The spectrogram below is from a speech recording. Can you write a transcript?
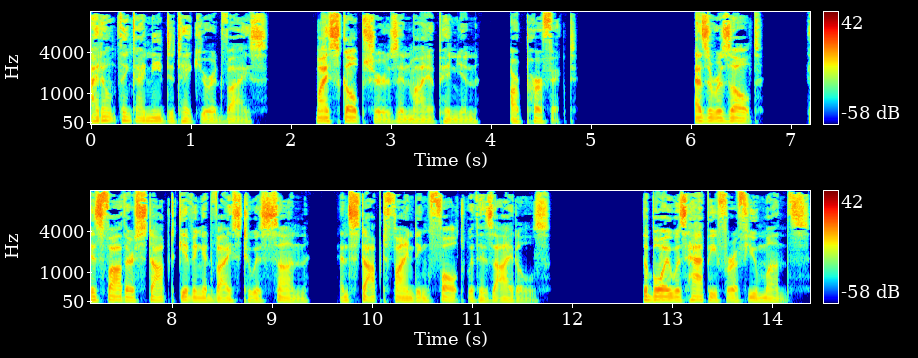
I don't think I need to take your advice. My sculptures, in my opinion, are perfect. As a result, his father stopped giving advice to his son and stopped finding fault with his idols. The boy was happy for a few months,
